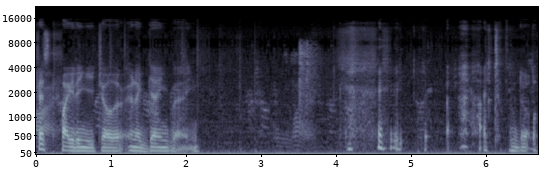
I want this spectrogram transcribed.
fist fighting each other in a gangbang. Why? I don't know.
